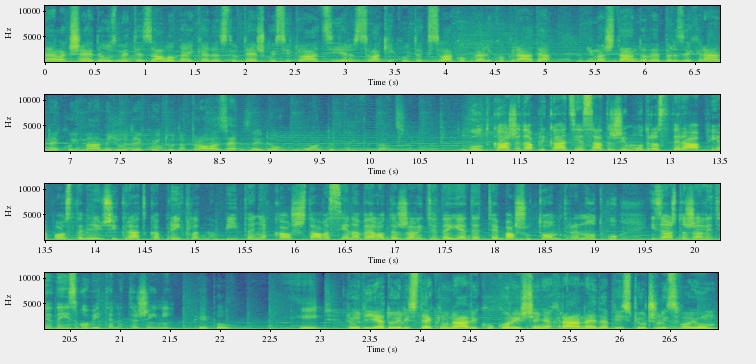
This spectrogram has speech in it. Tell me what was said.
Najlakše je da uzmete zaloga i kada ste u teškoj situaciji, jer svaki kutak svakog velikog grada ima štandove brze hrane koji mame ljude koji tu da prolaze. Gould kaže da aplikacija sadrži mudrost terapije, postavljajući kratka prikladna pitanja kao šta vas je navelo da želite da jedete baš u tom trenutku i zašto želite da izgubite na težini. Ljudi jedu ili steknu naviku korišćenja hrane da bi isključili svoj um,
